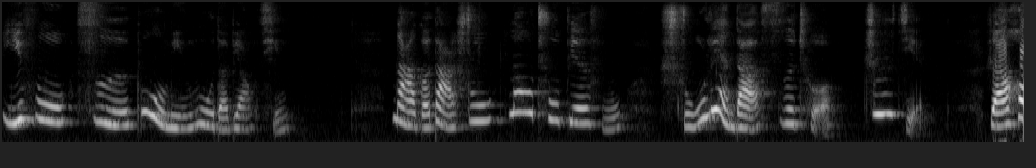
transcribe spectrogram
一副死不瞑目的表情。那个大叔捞出蝙蝠，熟练地撕扯肢解，然后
